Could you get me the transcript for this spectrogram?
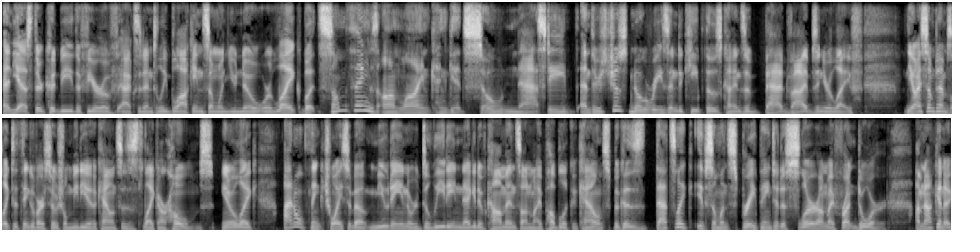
And yes, there could be the fear of accidentally blocking someone you know or like, but some things online can get so nasty, and there's just no reason to keep those kinds of bad vibes in your life. You know, I sometimes like to think of our social media accounts as like our homes. You know, like, I don't think twice about muting or deleting negative comments on my public accounts because that's like if someone spray painted a slur on my front door. I'm not gonna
